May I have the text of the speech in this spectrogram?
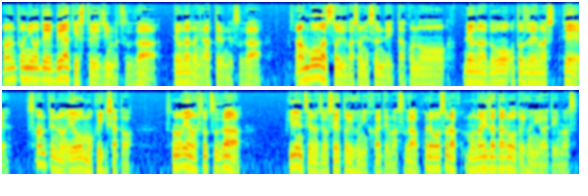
アントニオ・デ・ベアティスという人物が、レオナルドに会ってるんですが、アンボーアズという場所に住んでいたこのレオナルドを訪れまして、3点の絵を目撃したと。その絵の一つが、フィレンツェの女性というふうに書かれていますが、これはおそらくモナリザだろうというふうに言われています。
